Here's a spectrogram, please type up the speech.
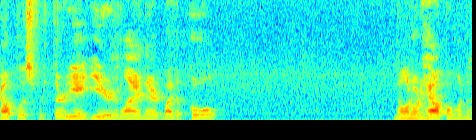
helpless for 38 years lying there by the pool. No one would help him when the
